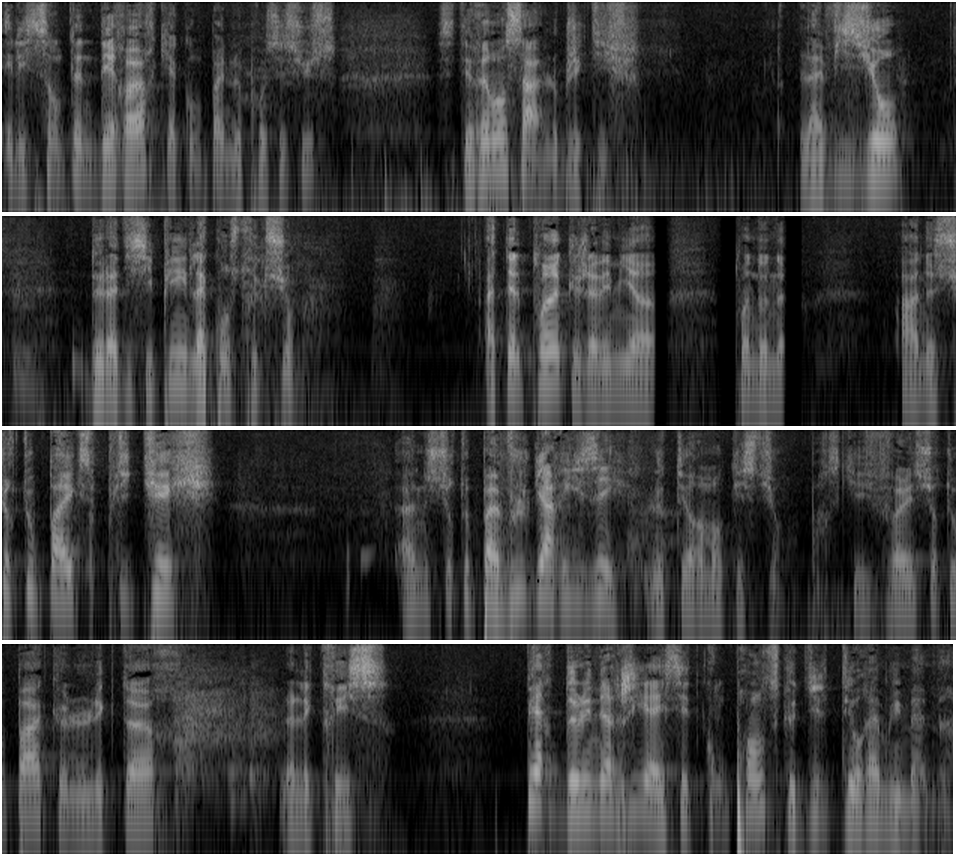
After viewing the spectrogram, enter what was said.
et les centaines d'erreurs qui accompagnent le processus. C'était vraiment ça l'objectif. La vision de la discipline et de la construction. À tel point que j'avais mis un point d'honneur à ne surtout pas expliquer, à ne surtout pas vulgariser le théorème en question. Parce qu'il ne fallait surtout pas que le lecteur, la lectrice, perde de l'énergie à essayer de comprendre ce que dit le théorème lui-même.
